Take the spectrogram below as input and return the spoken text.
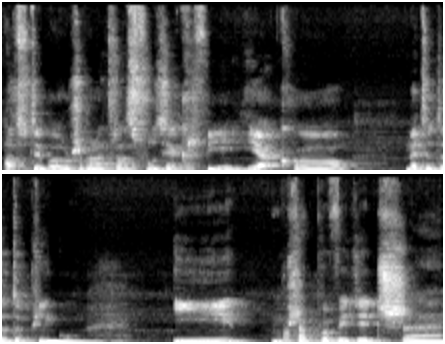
a tutaj była używana transfuzja krwi jako metoda dopingu. I można powiedzieć, że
